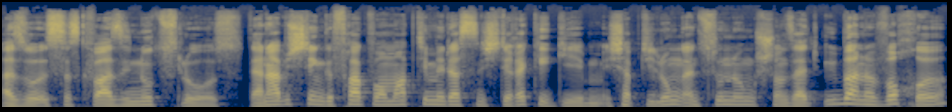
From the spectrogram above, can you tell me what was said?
Also ist das quasi nutzlos. Dann habe ich den gefragt, warum habt ihr mir das nicht direkt gegeben? Ich habe die Lungenentzündung schon seit über einer Woche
